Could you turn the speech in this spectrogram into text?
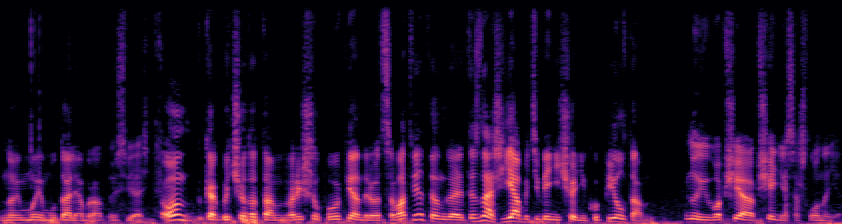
но мы ему дали обратную связь. Он как бы что-то там решил повыпендриваться в ответ, и он говорит, ты знаешь, я бы тебе ничего не купил, там, ну и вообще общение сошло на нет.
